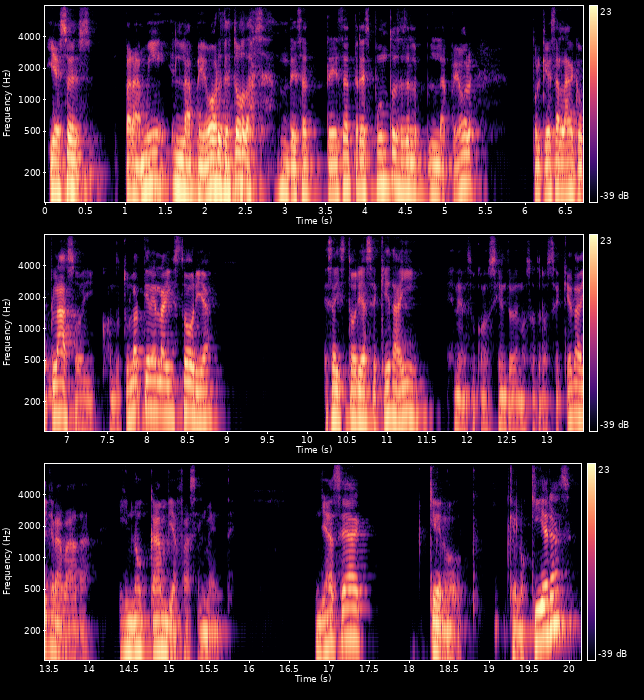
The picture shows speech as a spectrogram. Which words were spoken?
Y eso es para mí la peor de todas. De, esas tres puntos es la peor porque es a largo plazo. Y cuando tú la tienes la historia, esa historia se queda ahí en el subconsciente de nosotros, se queda ahí grabada y no cambia fácilmente. Ya sea que lo, que lo quieras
